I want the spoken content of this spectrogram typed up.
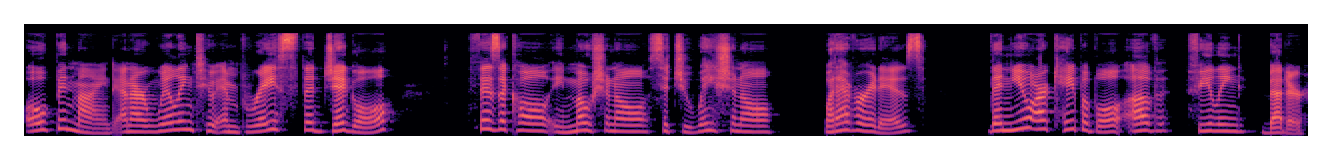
open mind and are willing to embrace the jiggle, physical, emotional, situational, whatever it is, then you are capable of feeling better.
